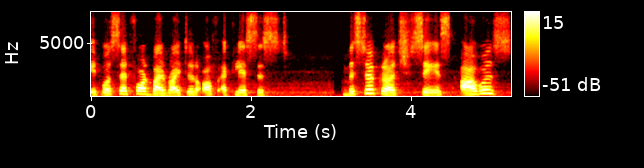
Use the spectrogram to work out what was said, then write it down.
it was set for by writer of Ecclesiast mister Krutch says ours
